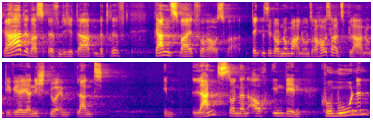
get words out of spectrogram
gerade was öffentliche Daten betrifft, ganz weit voraus war. Denken Sie doch noch einmal an unsere Haushaltsplanung, die wir ja nicht nur im Land, im Land, sondern auch in den Kommunen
